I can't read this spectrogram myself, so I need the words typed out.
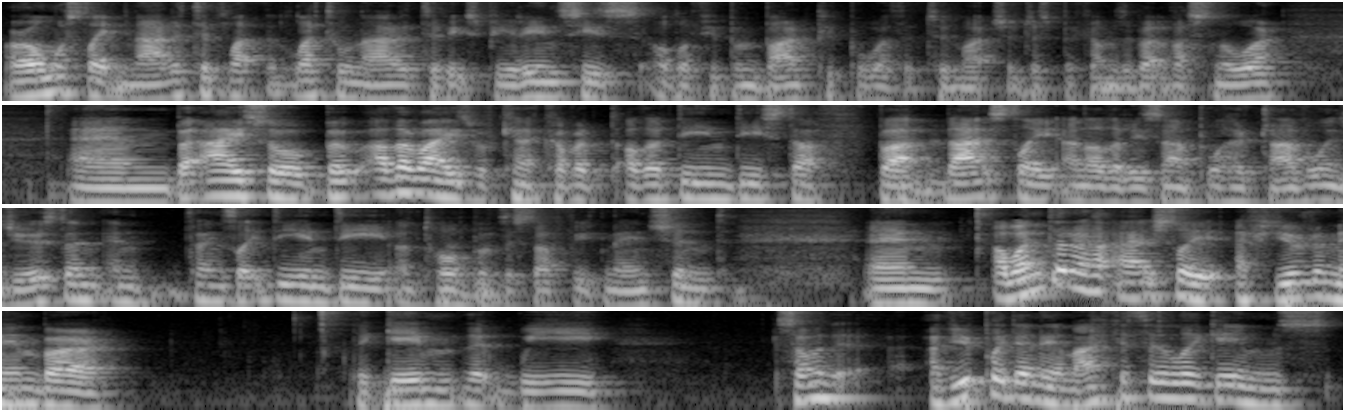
are almost like narrative, little narrative experiences. Although if you bombard people with it too much, it just becomes a bit of a snore. Um, but I so but otherwise we've kind of covered other D and D stuff, but Mhm. that's like another example how travel is used in, in things like D and D on top of the stuff we've mentioned. Um, I wonder actually if you remember the game that we some of the have you played any of my Cthulhu games?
